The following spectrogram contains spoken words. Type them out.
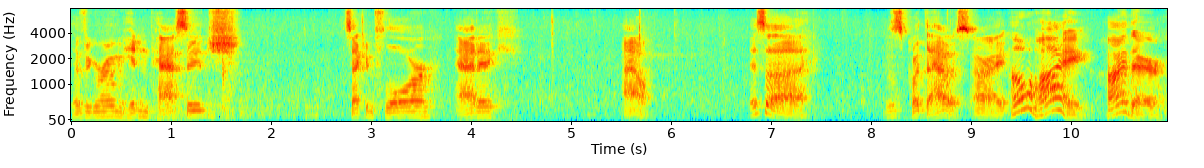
living room, hidden passage, second floor, attic. Wow. It's a, This is quite the house. All right. Oh, hi. Hi there.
